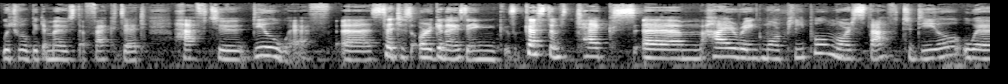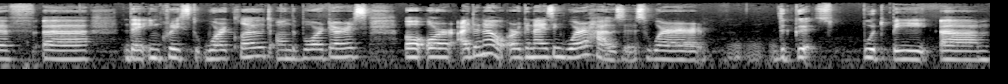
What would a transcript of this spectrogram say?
which will be the most affected, have to deal with, uh, such as organizing customs checks, um, hiring more people, more staff to deal with. Uh, the increased workload on the borders, or, or I don't know, organizing warehouses where the goods would be um,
